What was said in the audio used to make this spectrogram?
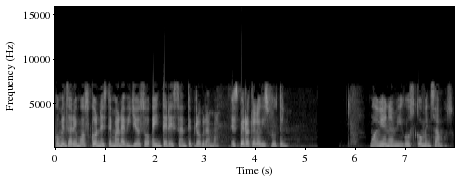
comenzaremos con este maravilloso e interesante programa. Espero que lo disfruten. Muy bien amigos, comenzamos.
